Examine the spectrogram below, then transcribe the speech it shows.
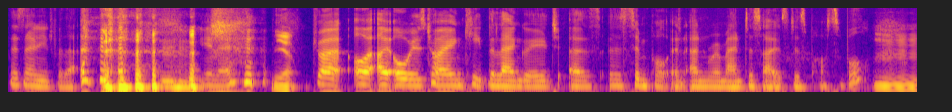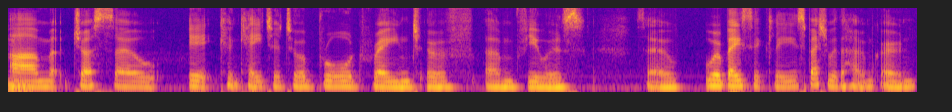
there's no need for that. you know, Yeah. try. Or I always try and keep the language as, as simple and unromanticized as possible, Mm. um, just so it can cater to a broad range of um, viewers. So we're basically, especially with the homegrown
